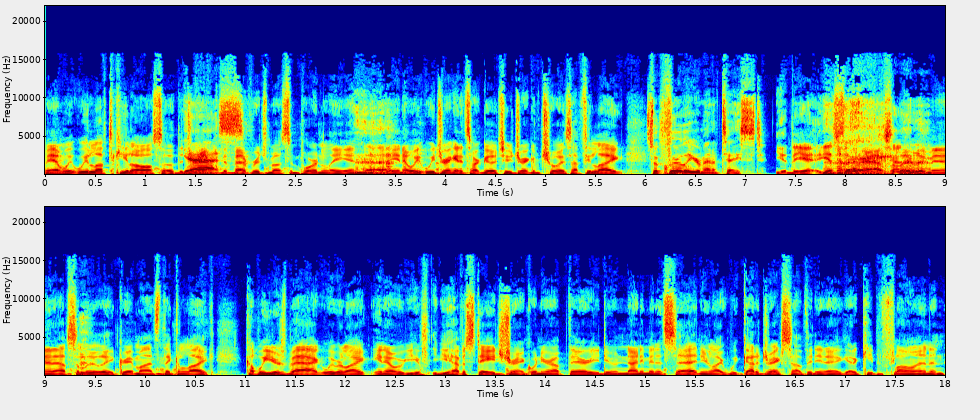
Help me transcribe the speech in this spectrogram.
Man, we, we love tequila also, the Yes. drink, the beverage, most importantly. And, uh, you know, we, we drink it. It's our go to drink of choice. I feel like. So clearly, you're a man of taste. Yeah, the, yes, sir. Absolutely, man. Absolutely. Great minds think alike. A couple years back, we were like, you know, you, you have a stage drink when you're up there, you're doing a 90 minute set, and you're like, we got to drink something, you know, you got to keep it flowing. And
